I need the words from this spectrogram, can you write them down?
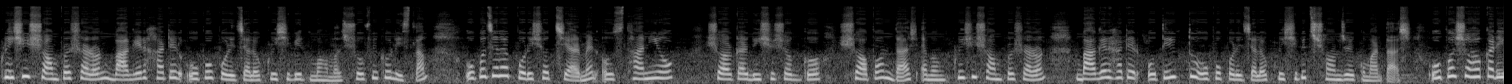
কৃষি সম্প্রসারণ বাগেরহাটের উপপরিচালক কৃষিবিদ মোহাম্মদ শফিকুল ইসলাম, উপজেলা পরিষদ চেয়ারম্যান ও স্থানীয় সরকার বিশেষজ্ঞ স্বপন দাস এবং কৃষি সম্প্রসারণ বাগেরহাটের অতিরিক্ত উপপরিচালক কৃষিবিদ সঞ্জয় কুমার দাস। উপসহকারী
